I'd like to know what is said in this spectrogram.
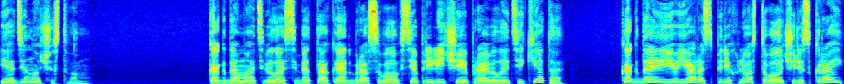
и одиночеством. Когда мать вела себя так и отбрасывала все приличия и правила этикета, когда ее ярость перехлестывала через край,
